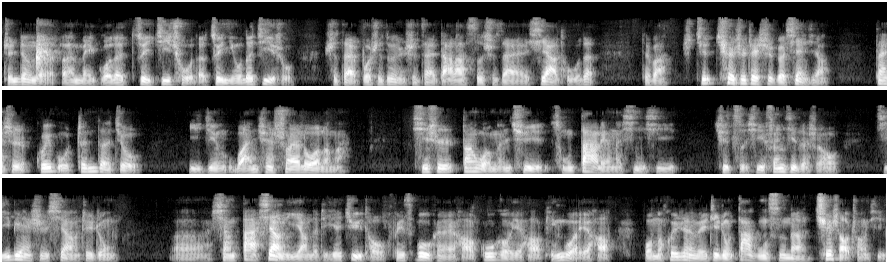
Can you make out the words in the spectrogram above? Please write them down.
真正的呃，美国的最基础的、最牛的技术是在波士顿，是在达拉斯，是在西雅图的，对吧？确确实这是个现象，但是硅谷真的就已经完全衰落了吗？其实，当我们去从大量的信息去仔细分析的时候，即便是像这种，呃，像大象一样的这些巨头，Facebook 也好，Google 也好，苹果也好，我们会认为这种大公司呢缺少创新。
